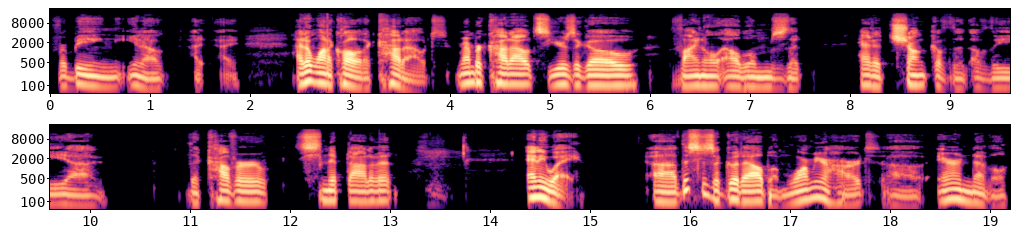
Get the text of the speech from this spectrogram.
for being, you know, I, I, I don't want to call it a cutout. Remember cutouts years ago, vinyl albums that had a chunk of the of the uh, the cover snipped out of it. Anyway, uh, this is a good album. Warm Your Heart, uh, Aaron Neville.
